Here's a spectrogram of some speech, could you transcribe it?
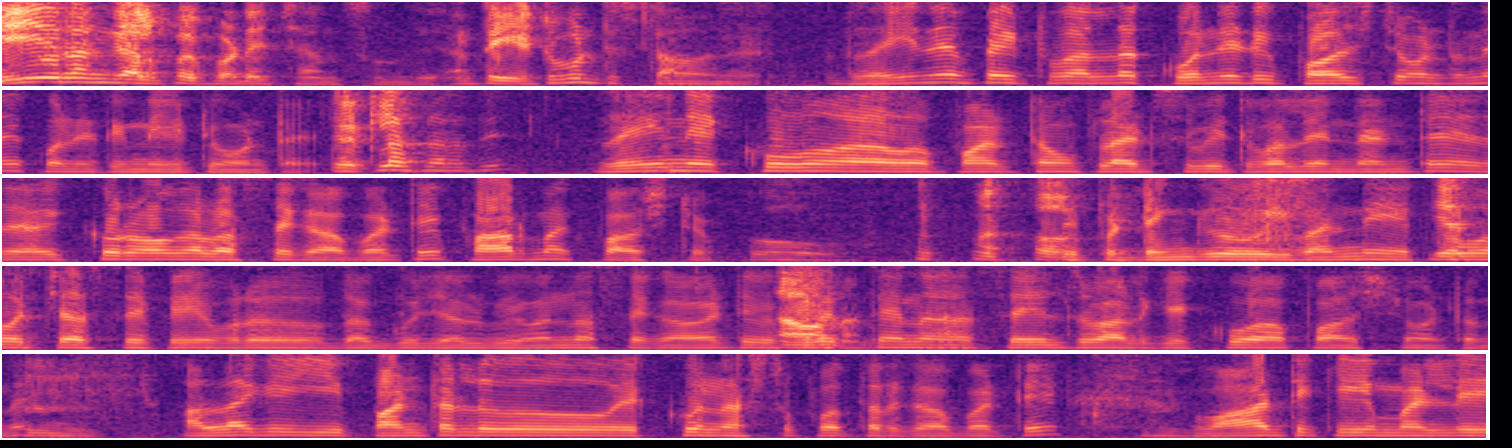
ఏ ఏ రంగాలపై పడే ఛాన్స్ ఉంది? అంటే ఎటువంటి స్టాక్స్ రెయిన్ ఎఫెక్ట్ వల్ల కొన్నిటికి పాజిటివ్ ఉంటున్నాయి కొన్నిటికి నెగిటివ్ ఉంటాయి. ఎట్లా సార్ అది? రెయిన్ ఎక్కువ పడటం ఫ్లడ్స్ వీటి వల్ల ఏంటంటే ఎక్కువ రోగాలు వస్తాయి కాబట్టి ఫార్మాకి పాజిటివ్. ఇప్పుడు డెంగ్యూ ఇవన్నీ ఎక్కువ వచ్చేస్తాయి ఫీవర్ దగ్గు జలుబు ఇవన్నీ వస్తాయి కాబట్టి విపరీతమైన సేల్స్ వాళ్ళకి ఎక్కువ పాజిటివ్ ఉంటుంది. అలాగే ఈ పంటలు ఎక్కువ నష్టపోతారు కాబట్టి వాటికి మళ్ళీ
